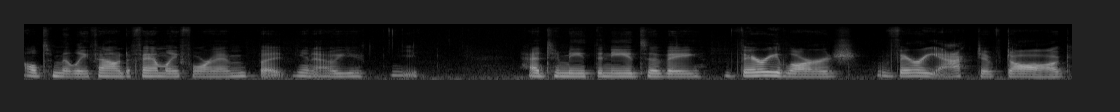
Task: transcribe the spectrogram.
ultimately found a family for him, but you know, you, you had to meet the needs of a very large, very active dog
